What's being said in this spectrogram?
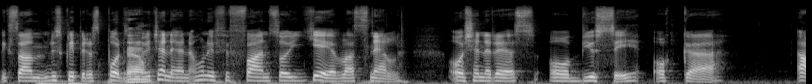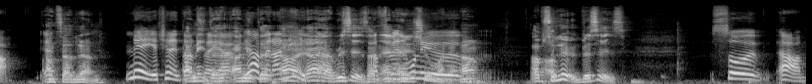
liksom, du klipper deras podd, Ja. men vi känner henne, hon är för fan så jävla snäll och generös och bjussig och... eh, ja. Hans Söderlund. nej, jag känner inte Anita, Anita, ja, men Anita. Ja, ja, precis. Alltså, En- hon är ju... ja. Absolut, precis. Så, ja.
